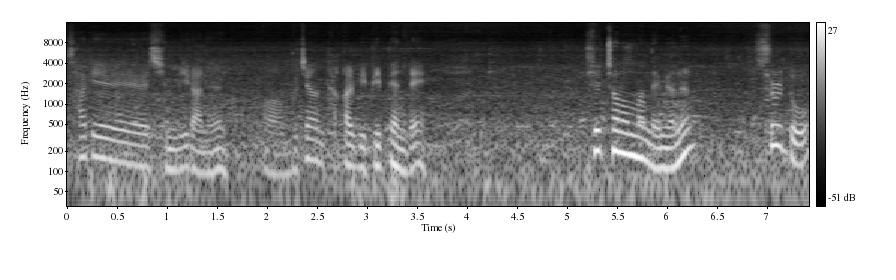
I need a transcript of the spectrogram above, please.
사계 진비라는 어, 무제한 닭갈비 뷔페인데 7,000원만 내면은 술도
